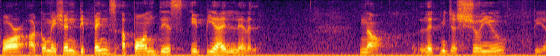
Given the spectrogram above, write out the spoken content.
for automation depends upon this API level now let me just show you here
